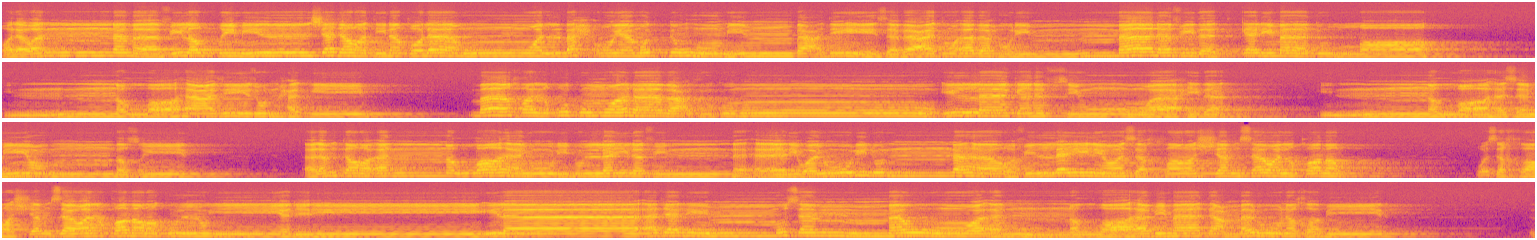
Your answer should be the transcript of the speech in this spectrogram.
ولو أن ما في الأرض من شجرة أقلام والبحر يمده من بعده سبعة أبحر ما نفدت كلمات الله. إن الله عزيز حكيم. ما خلقكم ولا بعثكم إلا كنفس واحدة. إن الله سميع بصير. ألم تر أن الله يولج الليل في النهار ويولج النهار في الليل وسخر الشمس والقمر وسخر الشمس والقمر كل يجري إلى أجل مسمى وأن الله بما تعملون خبير.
